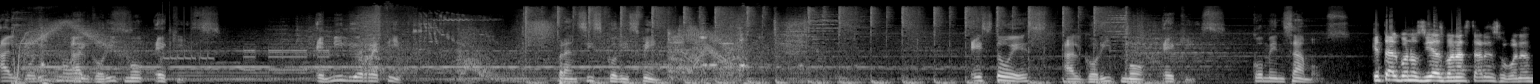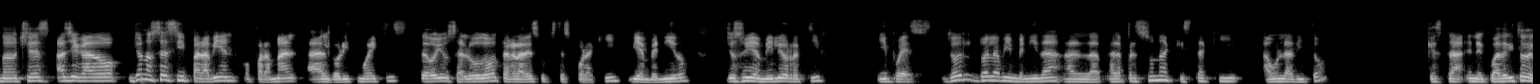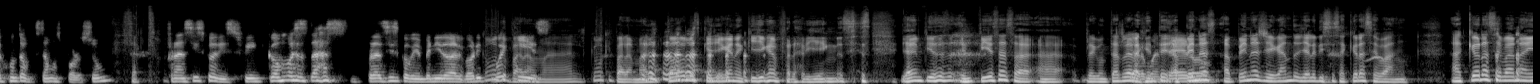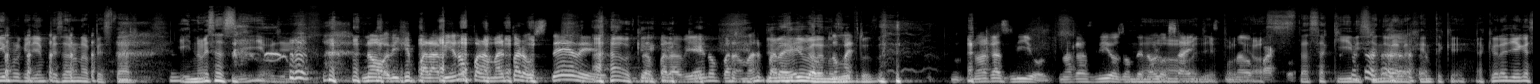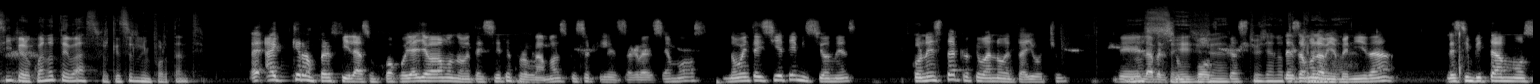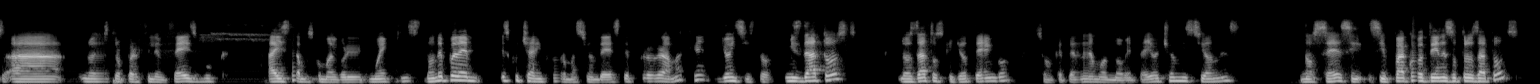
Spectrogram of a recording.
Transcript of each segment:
Algoritmo, Algoritmo X. Emilio Retif. Francisco Disfín. Esto es Algoritmo X. Comenzamos. ¿Qué tal? Buenos días, buenas tardes o buenas noches. Has llegado, yo no sé si para bien o para mal, a Algoritmo X. Te doy un saludo, te agradezco que estés por aquí. Bienvenido. Yo soy Emilio Retif y pues yo doy la bienvenida a la, a la persona que está aquí a un ladito que está en el cuadrito de junto porque estamos por Zoom. Exacto. Francisco Disfín, ¿cómo estás? Francisco, bienvenido al algoritmo ¿Cómo que para mal? ¿Cómo que para mal? Todos los que llegan aquí llegan para bien. ¿no? Ya empiezas, empiezas a, a preguntarle a la gente, apenas, apenas llegando ya le dices a qué hora se van, a qué hora se van a ir porque ya empezaron a pestar. Y no es así, oye. No, dije para bien o para mal para ustedes. Ah, okay, o sea, para okay. bien o para mal Yo para dije ellos. para No me- nosotros. No, hagas líos, no hagas líos donde no, los hay. Oye, por estimado Dios, Paco. estás aquí diciéndole a la gente que a qué hora llegas, sí, pero ¿cuándo te vas? Porque eso es lo importante. Eh, Hay que romper filas un poco. Ya llevamos 97 programas, cosa que les agradecemos. 97 emisiones. Con esta creo que van 98 de No la sé, versión yo ya- podcast. yo ya no les damos la nada. bienvenida. Les invitamos a nuestro perfil en Facebook. Ahí estamos como Algoritmo X, donde pueden escuchar información de este programa, que yo insisto, mis datos, los datos que yo tengo, son que tenemos 98 emisiones. No sé si, si Paco tienes otros datos.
